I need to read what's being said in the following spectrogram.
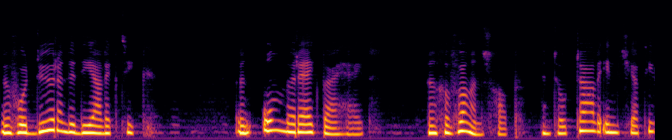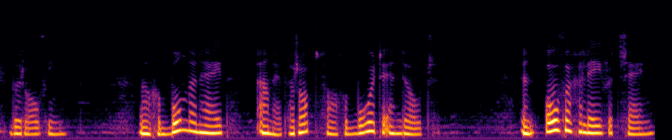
een voortdurende dialectiek, een onbereikbaarheid, een gevangenschap, een totale initiatiefberoving, een gebondenheid aan het rad van geboorte en dood, een overgeleverd zijn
